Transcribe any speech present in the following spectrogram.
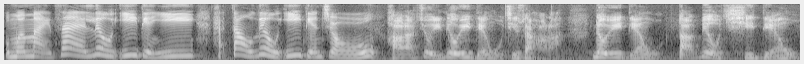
我们买在六一点一到六一点九。好了，就以六一点五计算好了。六一点五到六七点五，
